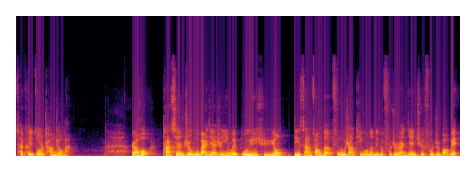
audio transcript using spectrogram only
才可以做长久嘛。然后它限制五百件，是因为不允许用第三方的服务商提供的那个复制软件去复制宝贝，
